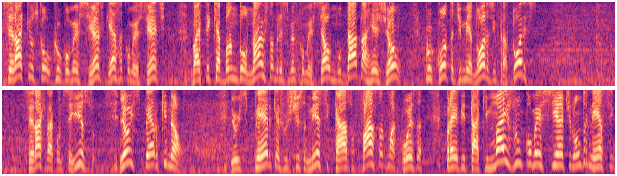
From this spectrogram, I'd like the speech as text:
Será que, os, que o comerciante, que essa comerciante, vai ter que abandonar o estabelecimento comercial, mudar da região por conta de menores infratores? Será que vai acontecer isso? Eu espero que não. Eu espero que a justiça, nesse caso, faça alguma coisa para evitar que mais um comerciante londrinense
